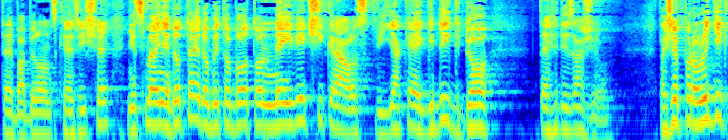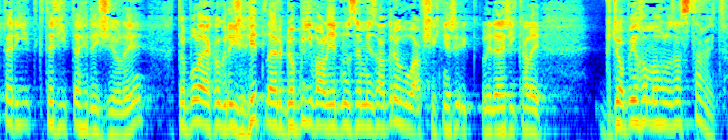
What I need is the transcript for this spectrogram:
té babylonské říše. Nicméně do té doby to bylo to největší království, jaké kdy kdo tehdy zažil. Takže pro lidi, který, kteří tehdy žili, to bylo jako když Hitler dobýval jednu zemi za druhou a všichni lidé říkali, kdo by ho mohl zastavit.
